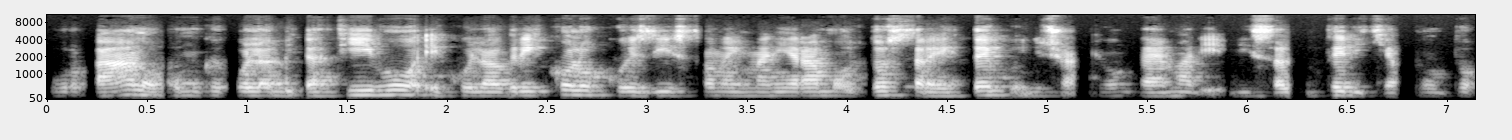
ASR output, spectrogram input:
urbano, comunque quello abitativo e quello agricolo coesistono in maniera molto stretta e quindi c'è anche un tema di, di salute di chi appunto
